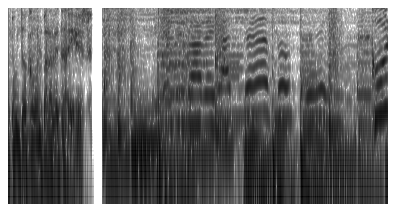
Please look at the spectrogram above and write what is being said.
boostmobile para detalles.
